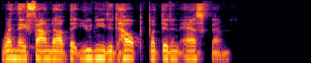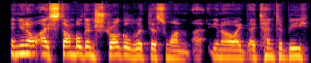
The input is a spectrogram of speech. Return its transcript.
when they found out that you needed help but didn't ask them. And you know, I stumbled and struggled with this one. Uh, you know, I, I tend to be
